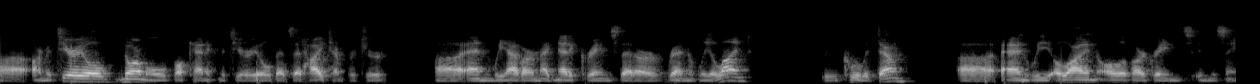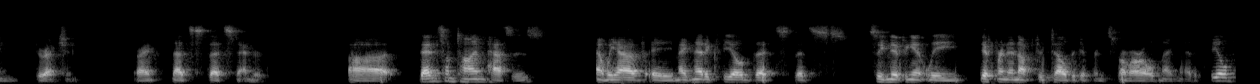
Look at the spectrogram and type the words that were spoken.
uh, our material, normal volcanic material that's at high temperature, uh, and we have our magnetic grains that are randomly aligned. We cool it down, uh, and we align all of our grains in the same direction, right? That's that's standard. Uh, then some time passes, and we have a magnetic field that's that's significantly different enough to tell the difference from our old magnetic field.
